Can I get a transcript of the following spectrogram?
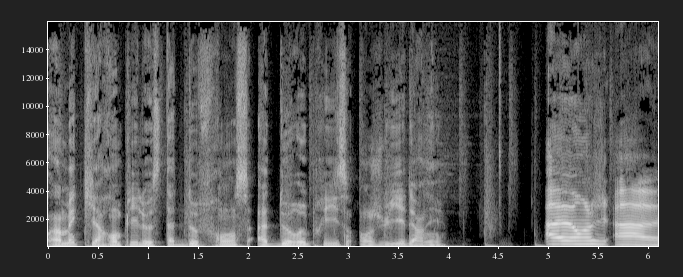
un mec qui a rempli le Stade de France à deux reprises en juillet dernier. Ah, Ange- ah,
